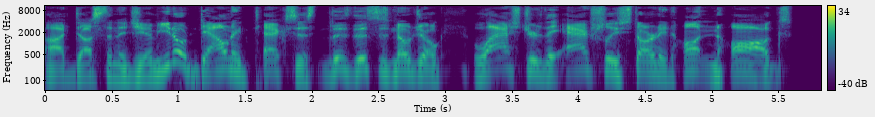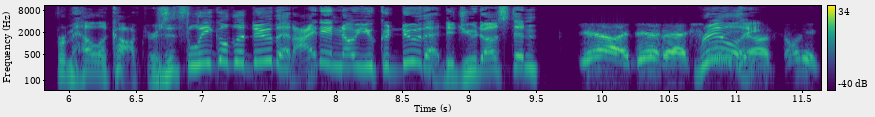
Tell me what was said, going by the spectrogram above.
uh, Dustin and Jim. You know, down in Texas, this, this is no joke. Last year, they actually started hunting hogs from helicopters. It's legal to do that. I didn't know you could do that. Did you, Dustin? Yeah, I did actually. Really? Uh, somebody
